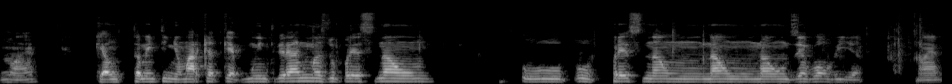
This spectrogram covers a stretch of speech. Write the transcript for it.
não é? Porque ele também tinha um market cap muito grande, mas o preço não o, o preço não, não, não desenvolvia, não é?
